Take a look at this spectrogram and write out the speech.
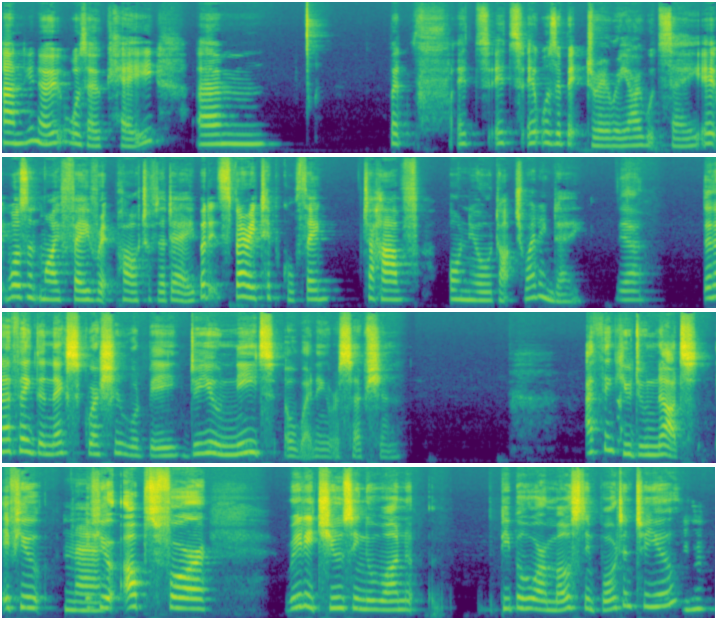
And, you know, it was okay. Um, but it's it's it was a bit dreary i would say it wasn't my favorite part of the day but it's a very typical thing to have on your dutch wedding day Yeah. Then I think the next question would be Do you need a wedding reception? I think you do not. If you No. if you opt for really choosing the one people who are most important to you mm-hmm.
